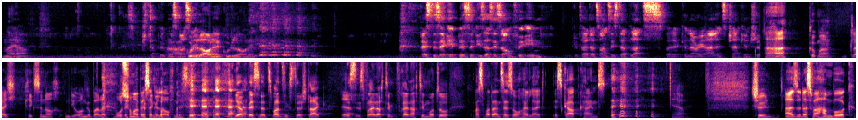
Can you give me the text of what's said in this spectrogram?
naja. Knapp übers Ah, gute Laune, gute Laune. Bestes Ergebnis in dieser Saison für ihn. Geteilter 20. Platz bei der Canary Islands Championship. Aha, guck mal, gleich kriegst du noch um die Ohren geballert, wo es schon mal besser gelaufen ist. ja, besser, 20. stark. Ja. Das ist frei nach, dem, frei nach dem Motto, was war dein Saisonhighlight? Es gab keins. Ja. Schön. Also, das war Hamburg.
